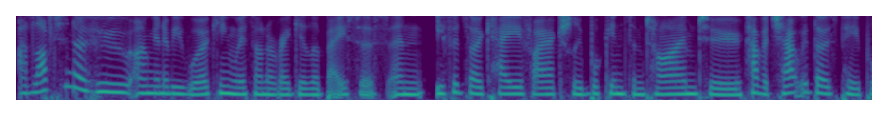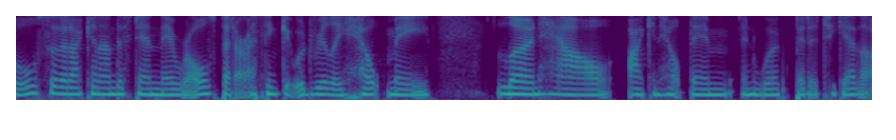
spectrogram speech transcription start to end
I'd love to know who I'm going to be working with on a regular basis and if it's okay if I actually book in some time to have a chat with those people so that I can understand their roles better. I think it would really help me learn how I can help them and work better together.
